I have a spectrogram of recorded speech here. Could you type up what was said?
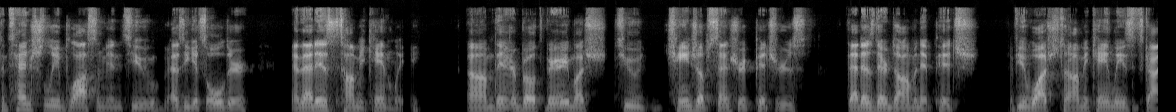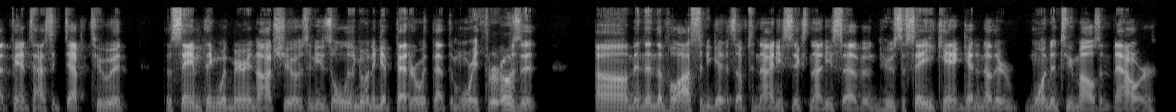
potentially blossom into as he gets older, and that is Tommy Kahnle. Um, they are both very much two change-up centric pitchers. That is their dominant pitch. If you watch Tommy Kahnle's, it's got fantastic depth to it. The same thing with Marinaccio's, and he's only going to get better with that the more he throws it. Um, and then the velocity gets up to 96, 97. Who's to say he can't get another one to two miles an hour,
